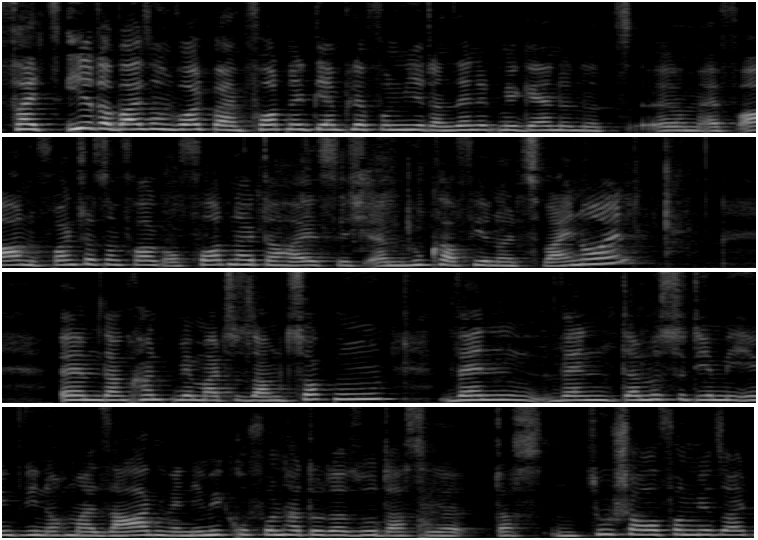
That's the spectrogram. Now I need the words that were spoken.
Falls ihr dabei sein wollt beim Fortnite-Gameplay von mir, dann sendet mir gerne eine ähm, FA, eine Freundschaftsanfrage auf Fortnite. Da heiße ich ähm, Luca4929. Ähm, dann könnten wir mal zusammen zocken. Wenn, wenn, da müsstet ihr mir irgendwie nochmal sagen, wenn ihr Mikrofon habt oder so, dass ihr das ein Zuschauer von mir seid.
